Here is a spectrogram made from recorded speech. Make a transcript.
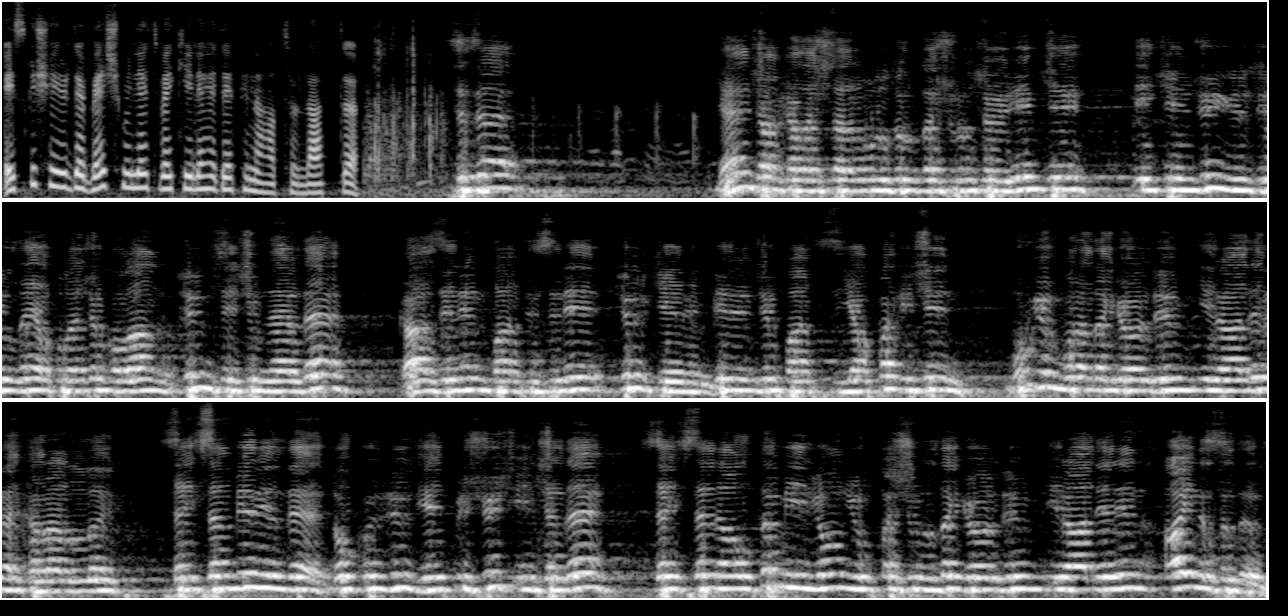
Eskişehir'de 5 milletvekili hedefini hatırlattı. Size genç arkadaşlarımın huzurunda şunu söyleyeyim ki ikinci yüzyılda yapılacak olan tüm seçimlerde Gazi'nin partisini Türkiye'nin birinci partisi yapmak için bugün burada gördüğüm irade ve kararlılık 81 ilde 973 ilçede 86 milyon yurttaşımızda gördüğüm iradenin aynısıdır.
